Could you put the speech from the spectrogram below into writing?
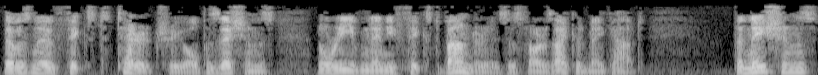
There was no fixed territory or possessions, nor even any fixed boundaries, as far as I could make out. The nations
